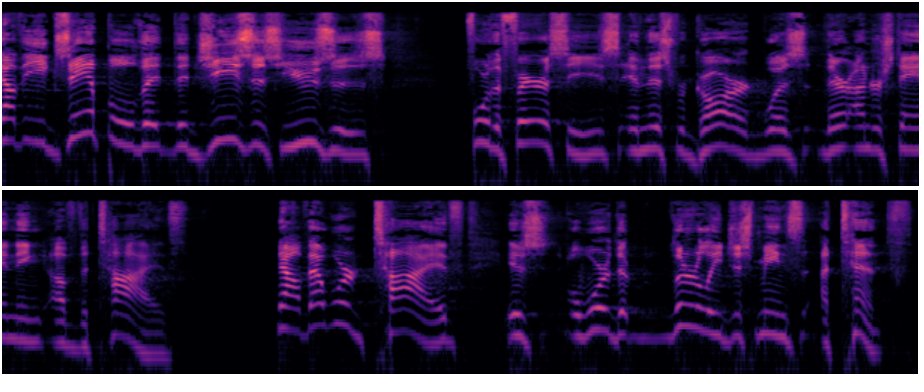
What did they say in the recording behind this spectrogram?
Now, the example that, that Jesus uses for the Pharisees in this regard was their understanding of the tithe. Now, that word tithe is a word that literally just means a tenth.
